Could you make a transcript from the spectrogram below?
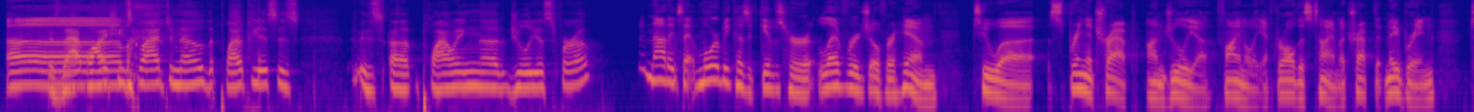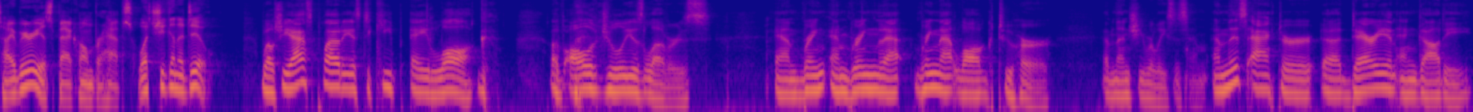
Uh, Is that why she's glad to know that Plautius is is uh, plowing uh, Julia's furrow? Not exact. More because it gives her leverage over him to uh, spring a trap on Julia. Finally, after all this time, a trap that may bring Tiberius back home. Perhaps. What's she gonna do? Well, she asked Plautius to keep a log of all of Julia's lovers and bring and bring that bring that log to her, and then she releases him. And this actor, uh, Darien Angadi,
